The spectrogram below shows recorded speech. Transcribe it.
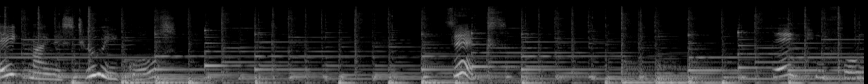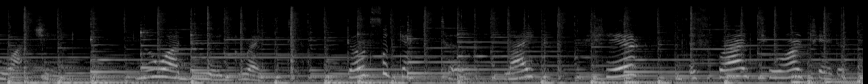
8 minus 2 equals 6. Thank you for watching. You are doing great. Don't forget to like, share, and subscribe to our channel.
